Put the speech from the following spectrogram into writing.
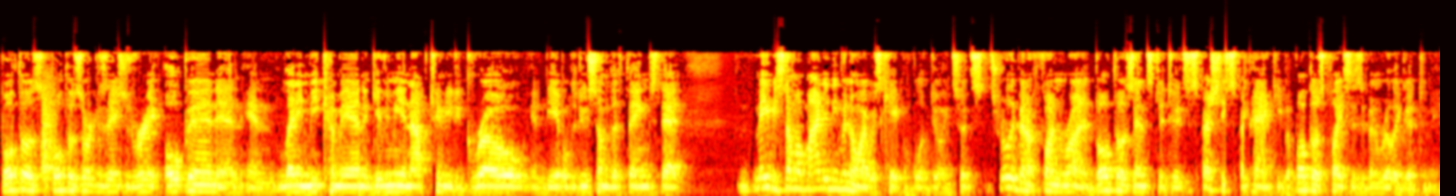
both those both those organizations were very open and and letting me come in and giving me an opportunity to grow and be able to do some of the things that maybe some of them I didn't even know I was capable of doing. So it's it's really been a fun run. And both those institutes, especially Pankey, but both those places have been really good to me.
